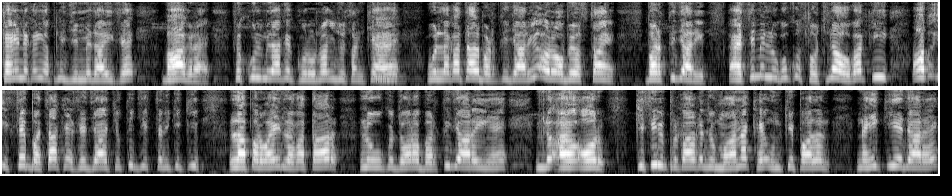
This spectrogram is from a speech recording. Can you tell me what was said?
कहीं ना कहीं अपनी ज़िम्मेदारी से भाग रहा है। तो कुल मिला के कोरोना की जो संख्या है वो लगातार बढ़ती जा रही है और अव्यवस्थाएँ बढ़ती जा रही है। ऐसे में लोगों को सोचना होगा कि अब इससे बचा कैसे जाए क्योंकि जिस तरीके की लापरवाही लगातार लोगों के द्वारा बढ़ती जा रही है और किसी भी प्रकार का जो मानक है उनके पालन नहीं किए जा रहे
